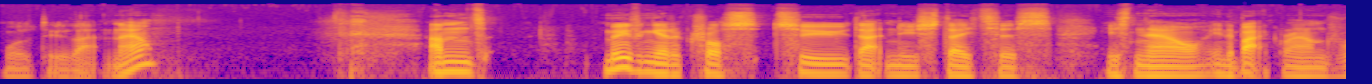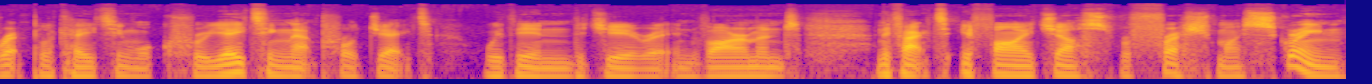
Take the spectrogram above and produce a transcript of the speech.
We'll do that now. And moving it across to that new status is now in the background replicating or creating that project within the Jira environment. And in fact, if I just refresh my screen,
